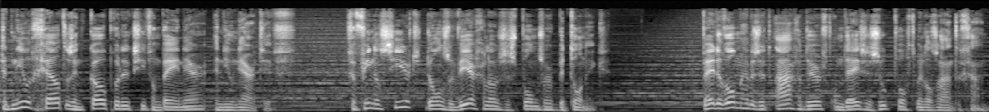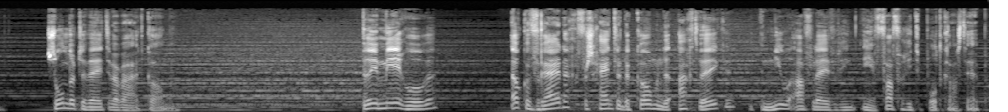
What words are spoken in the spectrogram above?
Het nieuwe geld is een co-productie van BNR en New Narrative. Gefinancierd door onze weergeloze sponsor Betonic. Wederom hebben ze het aangedurfd om deze zoektocht met ons aan te gaan, zonder te weten waar we uitkomen. Wil je meer horen? Elke vrijdag verschijnt er de komende acht weken een nieuwe aflevering in je favoriete podcast-app.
